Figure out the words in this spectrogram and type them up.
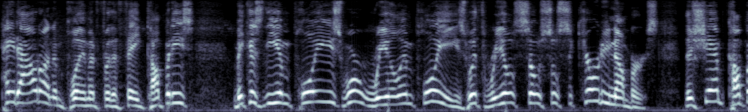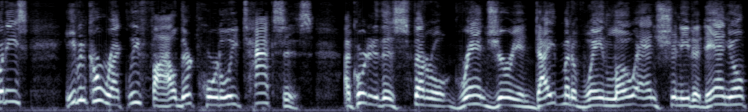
paid out unemployment for the fake companies because the employees were real employees with real social security numbers. The sham companies even correctly filed their quarterly taxes. According to this federal grand jury indictment of Wayne Lo and Sunita Daniel,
